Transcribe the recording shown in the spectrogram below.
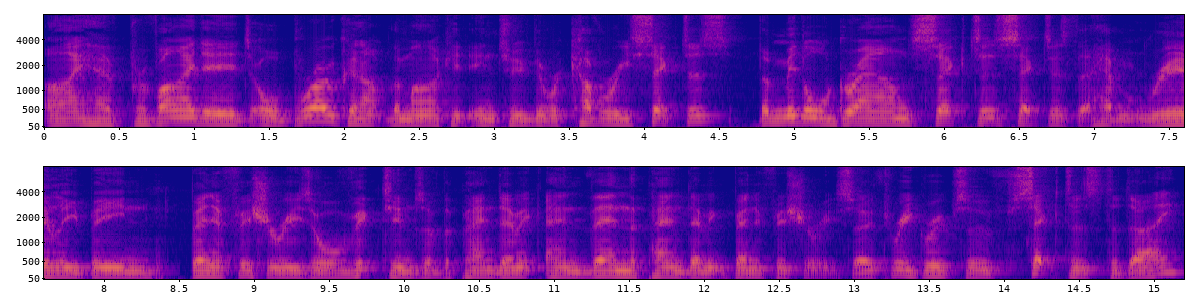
I have provided or broken up the market into the recovery sectors, the middle ground sectors, sectors that haven't really been beneficiaries or victims of the pandemic, and then the pandemic beneficiaries. So, three groups of sectors today.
